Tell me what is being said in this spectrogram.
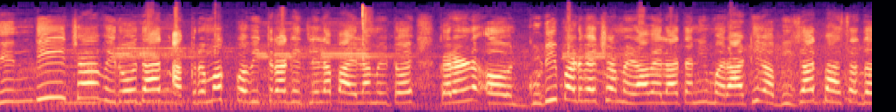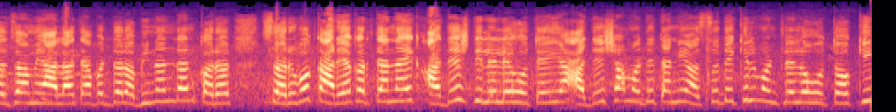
हिंदीच्या विरोधात आक्रमक पवित्रा घेतलेला पाहायला मिळतोय. कारण गुढीपाडव्याच्या मेळाव्याला त्यांनी मराठी अभिजात भाषा दर्जा मिळाला. त्याबद्दल अभिनंदन करत सर्व कार्यकर्त्यांना एक आदेश दिलेले होते. या आदेशामध्ये त्यांनी असं देखील म्हटलेलं होतं की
